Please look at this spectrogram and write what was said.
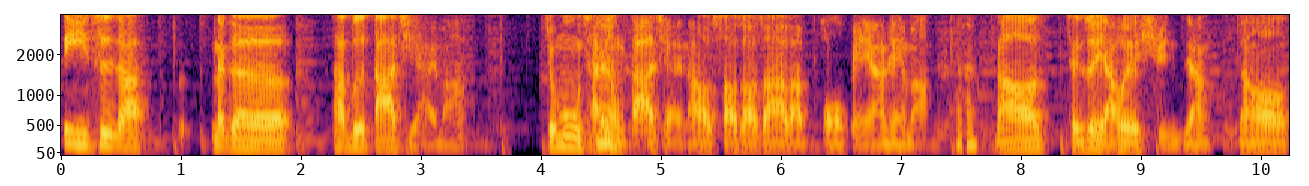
第一次他那个他不是搭起来吗？就木材那种搭起来，然后烧烧烧，把它剖北啊那嘛，嗯然后陈穗雅会巡这样，然后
